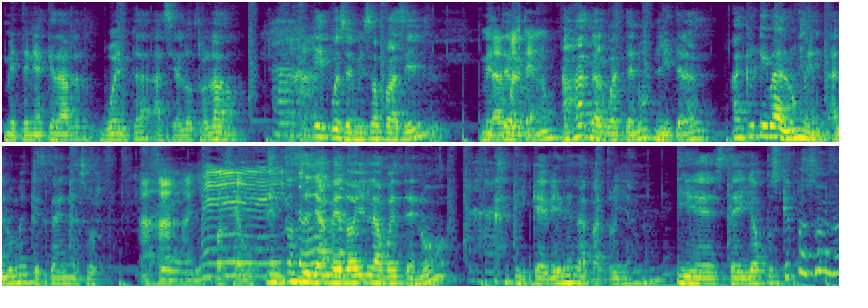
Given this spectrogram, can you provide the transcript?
me tenía que dar vuelta hacia el otro lado. Ah, Y pues se me hizo fácil Dar vuelta U. Ajá, dar vuelta U, literal. Ah, creo que iba a Lumen, a Lumen que está en el sur. Ajá, me por Cebu. Entonces ya me doy la vuelta en U Ajá. y que viene la patrulla, ¿no? Y este, yo, pues, ¿qué pasó, no?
